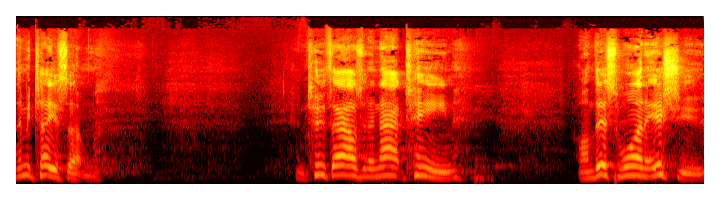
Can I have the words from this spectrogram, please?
Let me tell you something. In 2019, on this one issue,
